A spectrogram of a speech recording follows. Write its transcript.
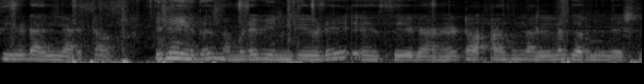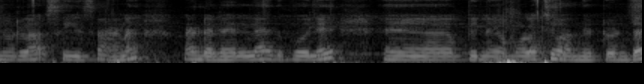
സീഡ് അല്ല കേട്ടോ. പിന്നെ ഇത് നമ്മുടെ വിൻകയുടെ സീഡാണ് കേട്ടോ. അത് നല്ല ജെർമിനേഷനുള്ള സീഡ്സാണ് കണ്ടല്ലോ എല്ലാം ഇതുപോലെ പിന്നെ മുളച്ച് വന്നിട്ടുണ്ട്.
